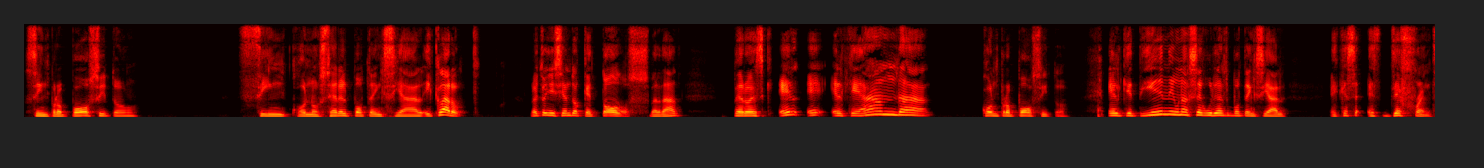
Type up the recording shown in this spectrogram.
sin propósito, sin conocer el potencial. Y claro, no estoy diciendo que todos, ¿verdad? Pero es que él, eh, el que anda con propósito, el que tiene una seguridad potencial, es que es, es different.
